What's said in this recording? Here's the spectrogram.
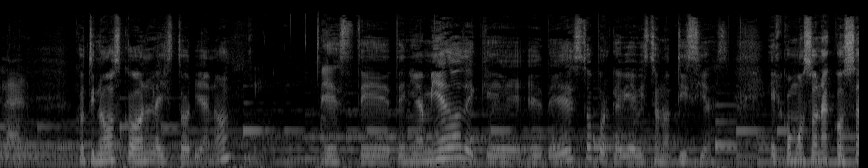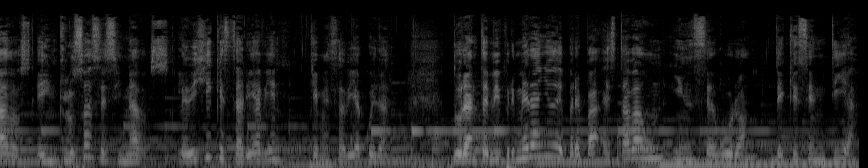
Claro. Continuamos con la historia, ¿no? este tenía miedo de que eh, de esto porque había visto noticias, el cómo son acosados e incluso asesinados. Le dije que estaría bien, que me sabía cuidar. Durante mi primer año de prepa estaba aún inseguro de qué sentía,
